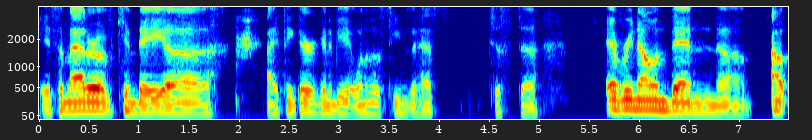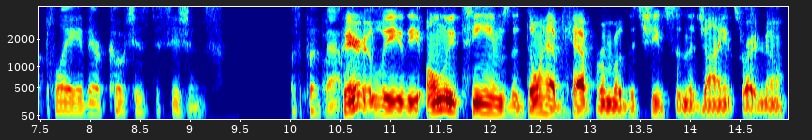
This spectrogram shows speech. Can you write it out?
It's a matter of can they? uh I think they're going to be one of those teams that has just uh, every now and then uh, outplay their coaches' decisions. Let's put it that way. Apparently, the only teams that don't have cap room are the Chiefs and the Giants right now.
